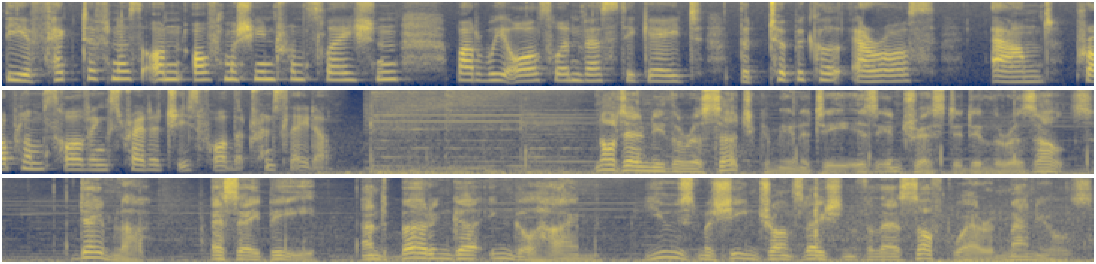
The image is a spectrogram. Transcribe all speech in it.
the effectiveness on, of machine translation, but we also investigate the typical errors and problem solving strategies for the translator. Not only the research community is interested in the results, Daimler, SAP, and Boehringer Ingelheim use machine translation for their software and manuals.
